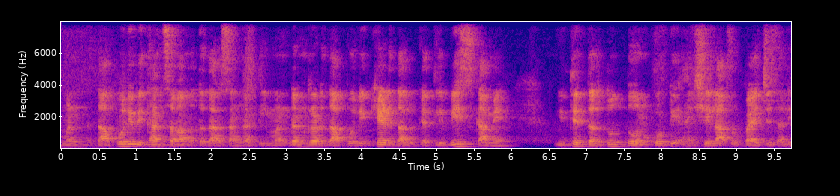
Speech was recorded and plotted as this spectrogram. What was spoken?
दापोली विधानसभा मतदारसंघातील मंडणगड दापोली खेड तालुक्यातली वीस कामे. इथे तरतूद दोन कोटी ऐंशी लाख रुपयाची झाली.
